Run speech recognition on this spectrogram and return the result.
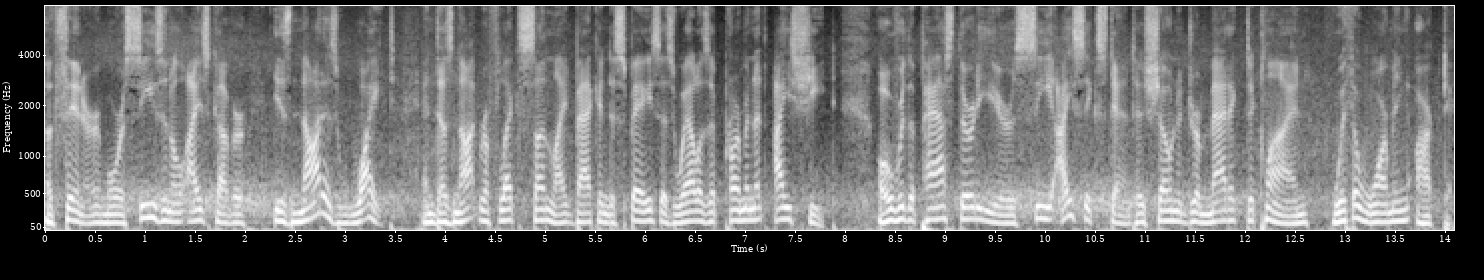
A thinner, more seasonal ice cover is not as white and does not reflect sunlight back into space as well as a permanent ice sheet. Over the past 30 years, sea ice extent has shown a dramatic decline with a warming Arctic.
